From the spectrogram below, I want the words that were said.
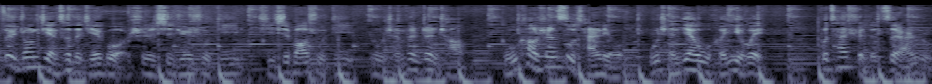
最终检测的结果是细菌数低、体细胞数低、乳成分正常、无抗生素残留、无沉淀物和异味、不掺水的自然乳。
